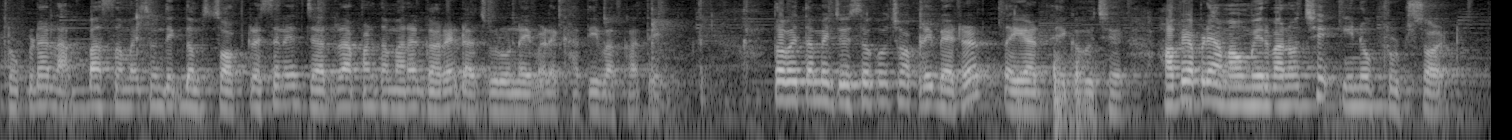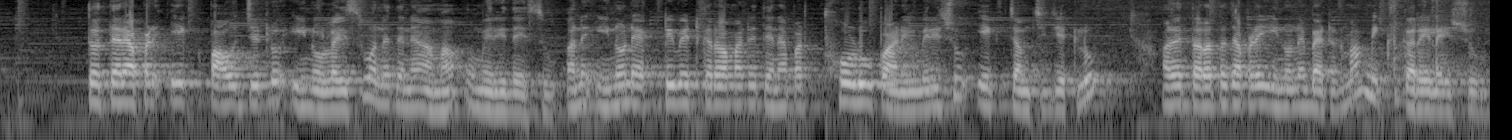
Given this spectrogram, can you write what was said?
ઢોકળા લાંબા સમય સુધી એકદમ સોફ્ટ રહેશે અને જરા પણ તમારા ઘરે ડચુરો નહીં વળે ખાતી વખતે. તો હવે તમે જોઈ શકો છો આપણી બેટર તૈયાર થઈ ગયું છે. હવે આપણે આમાં ઉમેરવાનો છે ઇનો ફ્રૂટ સોલ્ટ. તો અત્યારે આપણે એક પાઉચ જેટલો ઈનો લઈશું અને તેને આમાં ઉમેરી દઈશું. અને ઈનોને એક્ટિવેટ કરવા માટે તેના પર થોડું પાણી ઉમેરીશું, એક ચમચી જેટલું. અને તરત જ આપણે ઈનોને બેટરમાં મિક્સ કરી લઈશું.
